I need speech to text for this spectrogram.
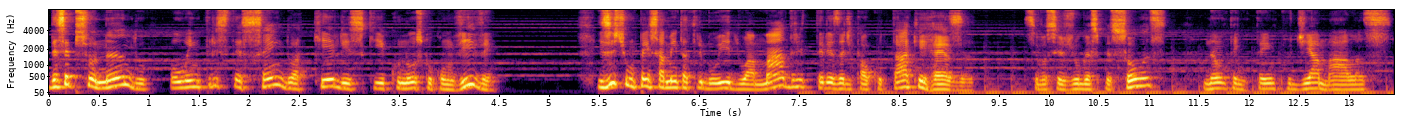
decepcionando ou entristecendo aqueles que conosco convivem? Existe um pensamento atribuído à Madre Teresa de Calcutá que reza: Se você julga as pessoas, não tem tempo de amá-las.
